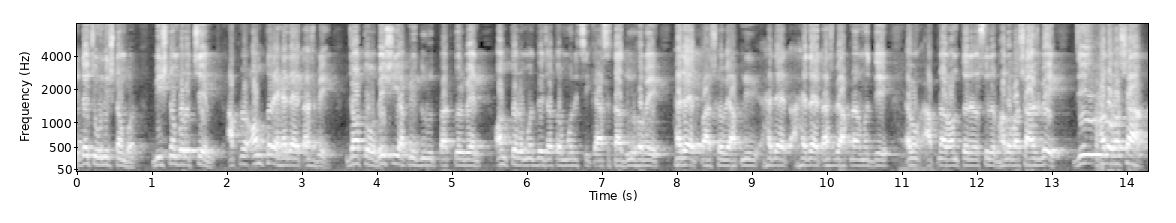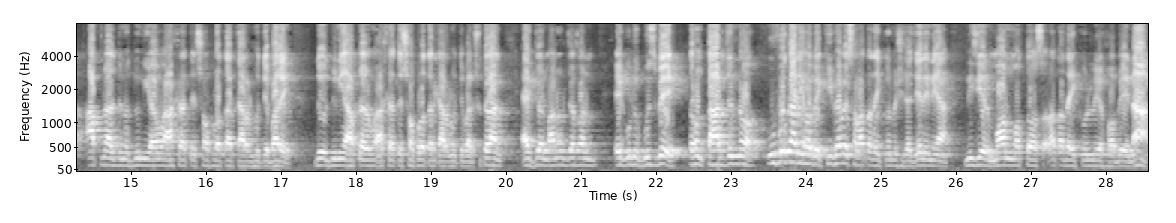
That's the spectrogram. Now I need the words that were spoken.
এটা হচ্ছে উনিশ নম্বর। বিশ নম্বর হচ্ছে আপনার অন্তরে হেদায়ত আসবে। যত বেশি আপনি দূরত পাঠ করবেন, অন্তরের মধ্যে যত মরিচিকা আছে তা দূর হবে, হেদায়ত পাশ হবে, আপনি হেদায়ত হেদায়ত আসবে আপনার মধ্যে এবং আপনার অন্তরে রসুলের ভালোবাসা আসবে। যেই ভালোবাসা আপনার জন্য দুনিয়া এবং আখরাতের সফলতার কারণ হতে পারে। দুনিয়া আপনার এবং সফলতার কারণ হতে পারে। সুতরাং একজন মানুষ যখন এগুলো বুঝবে, তখন তার জন্য উপকারী হবে, কীভাবে সলাত আদায় করবে সেটা জেনে নেয়া। নিজের মন মতো সলাত আদায় করলে হবে না।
